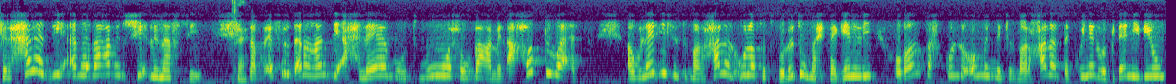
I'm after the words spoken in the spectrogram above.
في الحالة دي أنا بعمل شيء لنفسي. طب افرض أنا عندي أحلام وطموح وبعمل أحط وقت. أولادي في المرحلة الأولى في طفولتهم محتاجين لي وبنصح كل أم إن في المرحلة التكوين الوجداني ليهم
